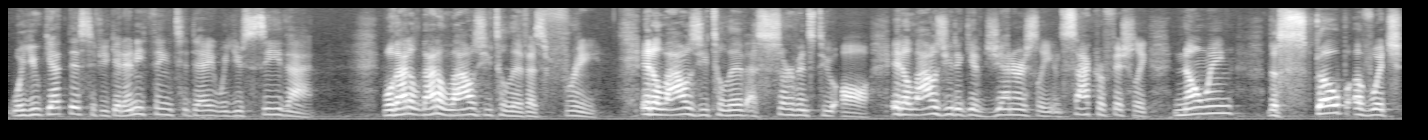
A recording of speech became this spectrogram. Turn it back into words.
Will you get this? If you get anything today, will you see that? Well, that, that allows you to live as free it allows you to live as servants to all. It allows you to give generously and sacrificially, knowing the scope of which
